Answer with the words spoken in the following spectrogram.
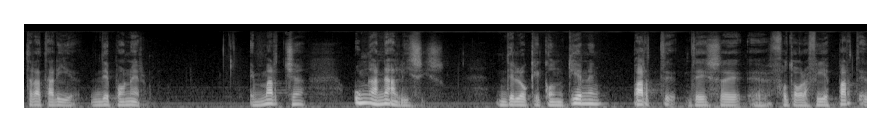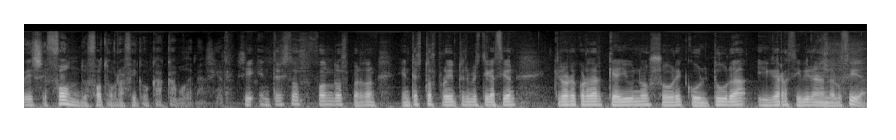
trataría de poner en marcha un análisis de lo que contienen parte de esa eh, fotografía, parte de ese fondo fotográfico que acabo de mencionar. Sí, entre estos fondos, perdón, entre estos proyectos de investigación, quiero recordar que hay uno sobre cultura y guerra civil en Andalucía.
